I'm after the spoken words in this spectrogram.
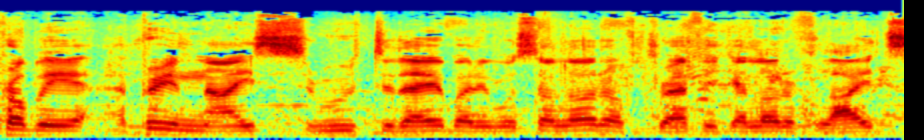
probably a pretty nice route today, but it was a lot of traffic, a lot of lights.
